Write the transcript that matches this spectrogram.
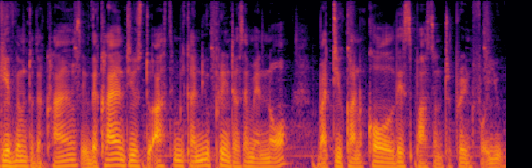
give them to the clients. If the client used to ask me, Can you print? I said, No, but you can call this person to print for you.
